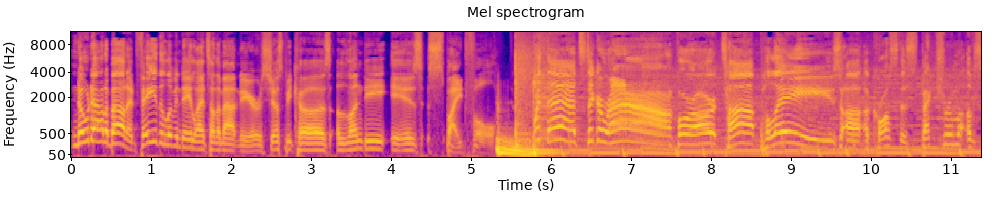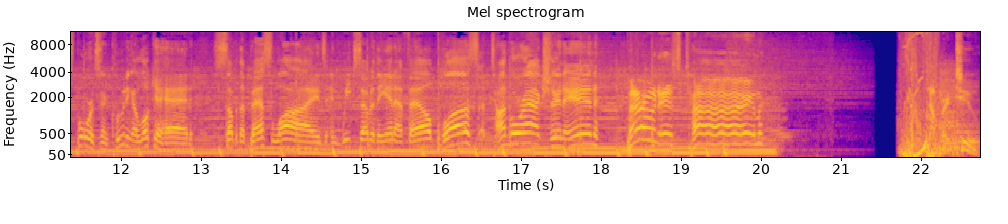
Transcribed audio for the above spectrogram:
no doubt about it. Fade the living daylights on the Mountaineers just because Lundy is spiteful. With that, stick around for our top plays uh, across the spectrum of sports, including a look ahead, some of the best lines in Week 7 of the NFL, plus a ton more action in bonus time. Two.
